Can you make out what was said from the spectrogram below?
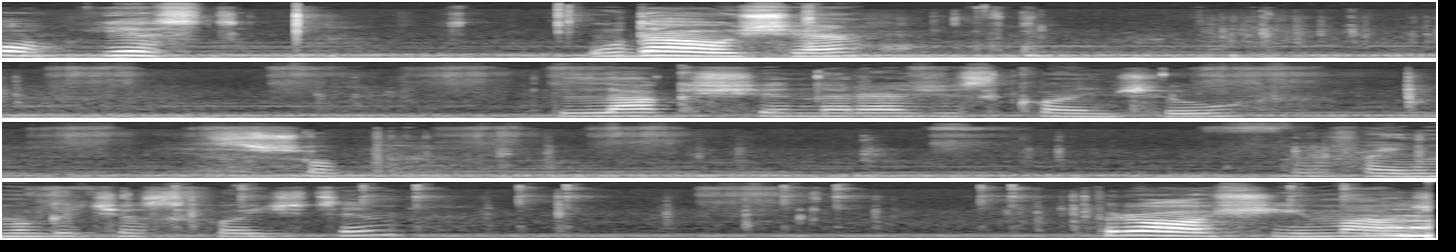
O, jest. Udało się. Lag się na razie skończył. Jest shop. Ale fajnie, mogę cię oswoić tym? Prosi, masz.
